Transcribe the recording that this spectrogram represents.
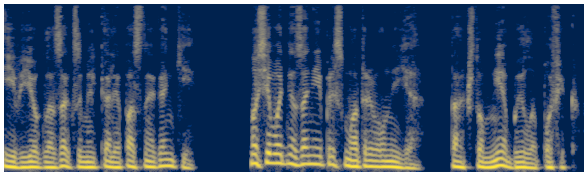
и в ее глазах замелькали опасные огоньки. Но сегодня за ней присматривал не я, так что мне было пофиг.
